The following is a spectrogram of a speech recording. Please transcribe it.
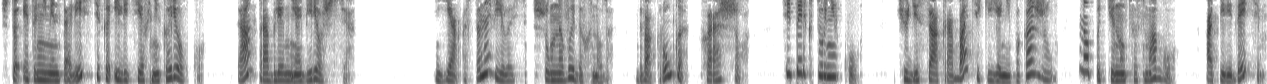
что это не менталистика или техника Рёку. Там проблем не оберешься. Я остановилась, шумно выдохнула. Два круга? Хорошо. Теперь к турнику. Чудеса акробатики я не покажу, но подтянуться смогу. А перед этим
